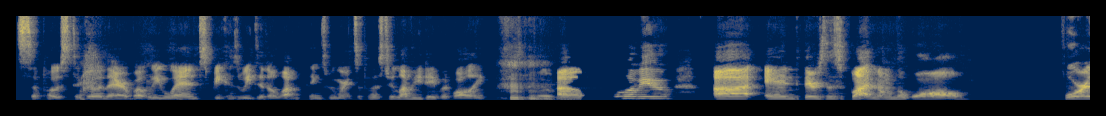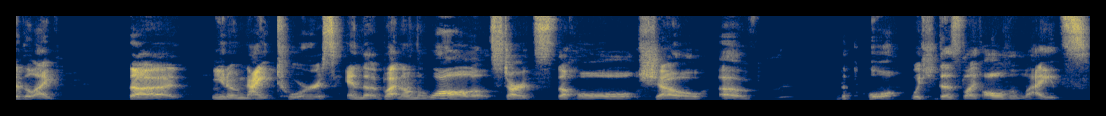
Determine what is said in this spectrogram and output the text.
supposed to go there, but we went because we did a lot of things we weren't supposed to. Love you, David Wally. Um, love you. Uh, and there's this button on the wall for the like the you know night tours, and the button on the wall starts the whole show of the pool, which does like all the lights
